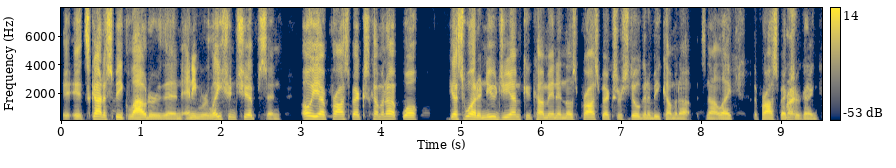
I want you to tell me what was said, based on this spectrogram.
it's got to speak louder than any relationships and oh yeah, prospects coming up. Well, guess what? A new GM could come in and those prospects are still going to be coming up. It's not like the prospects right. are going to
